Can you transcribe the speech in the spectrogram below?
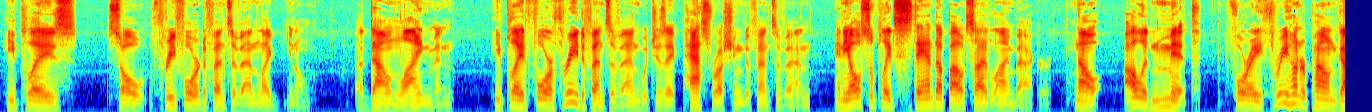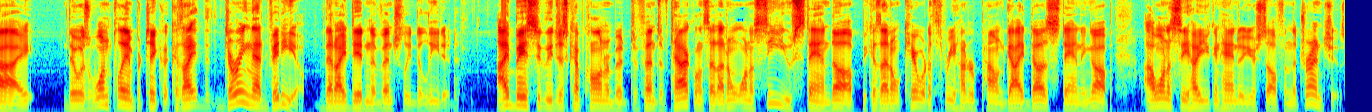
He plays, so 3 4 defensive end, like, you know, a down lineman. He played 4 3 defensive end, which is a pass rushing defensive end, and he also played stand up outside linebacker. Now, I'll admit, for a 300 pound guy, there was one play in particular, because I during that video that I did and eventually deleted, I basically just kept calling him a defensive tackle and said, I don't want to see you stand up because I don't care what a 300 pound guy does standing up. I want to see how you can handle yourself in the trenches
